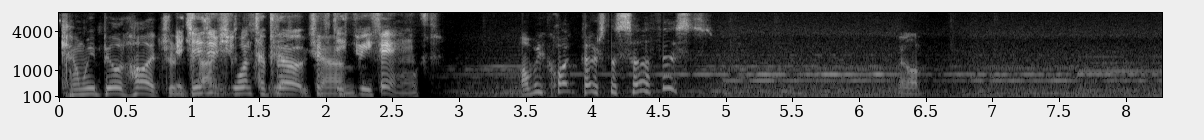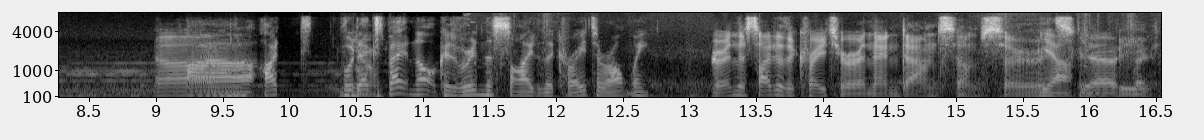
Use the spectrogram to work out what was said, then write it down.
Can we build hydrogen It is tanks? if you want to Yes, blow we up can. 53 things. Are we quite close to the surface? Hang on. Um, Uh, I t- would no. expect not because we're in the side of the crater, aren't we? We're in the side of the crater and then down some, so it's Yeah. gonna Yeah, be. okay.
